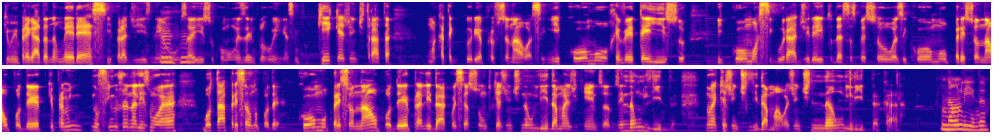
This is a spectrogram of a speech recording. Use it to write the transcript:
que uma empregada não merece ir para Disney, uhum. usa isso como um exemplo ruim, assim, por que que a gente trata uma categoria profissional assim e como reverter isso e como assegurar direito dessas pessoas e como pressionar o poder, porque para mim, no fim, o jornalismo é botar a pressão no poder. Como pressionar o poder para lidar com esse assunto que a gente não lida há mais de 500 anos. E não lida. Não é que a gente lida mal, a gente não lida, cara. Não lida.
